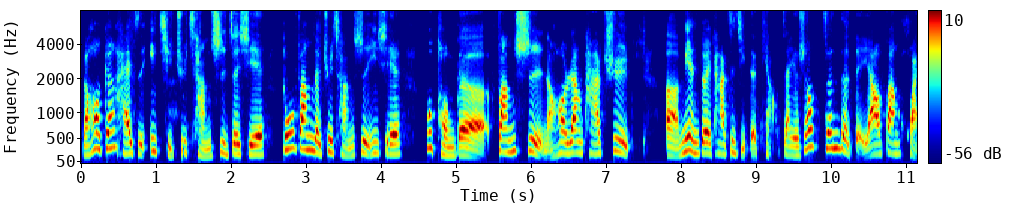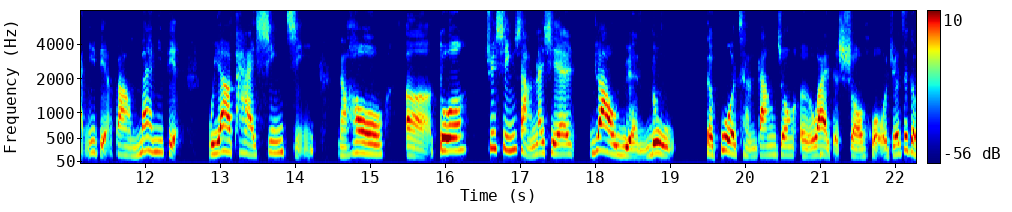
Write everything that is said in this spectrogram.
然后跟孩子一起去尝试这些多方的去尝试一些不同的方式，然后让他去呃面对他自己的挑战。有时候真的得要放缓一点，放慢一点，不要太心急，然后呃多去欣赏那些绕远路的过程当中额外的收获。我觉得这个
